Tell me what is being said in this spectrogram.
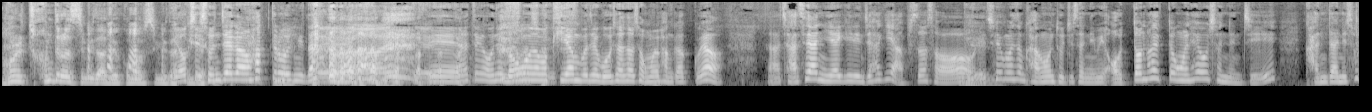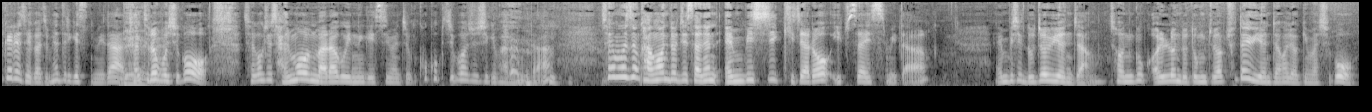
오늘 처음 들었습니다. 아주 고맙습니다. 역시 네. 존재감 확 들어옵니다. 네, 네. 네 하여튼 오늘 너무너무 귀한 분을 모셔서 정말 반갑고요. 자, 자세한 이야기를 이제 하기에 앞서서 네. 최문순 강원도지사님이 어떤 활동을 해오셨는지 간단히 소개를 제가 좀 해드리겠습니다. 네. 잘 들어보시고 제가 혹시 잘못 말하고 있는 게 있으면 좀 콕콕 집어주시기 바랍니다. 최문순 강원도지사는 MBC 기자로 입사했습니다. MBC 노조위원장, 전국 언론노동조합 초대위원장을 역임하시고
